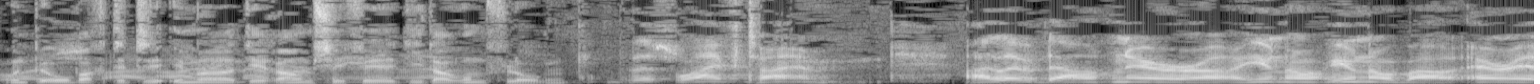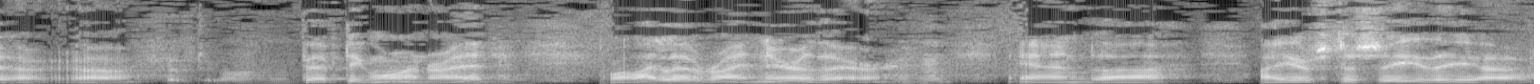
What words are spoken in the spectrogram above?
und beobachtete immer die Raumschiffe, die da rumflogen. I lived out near, uh, you know, you know about area uh, 51, right? Well, I lived right near there, and uh, I used to see the uh,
